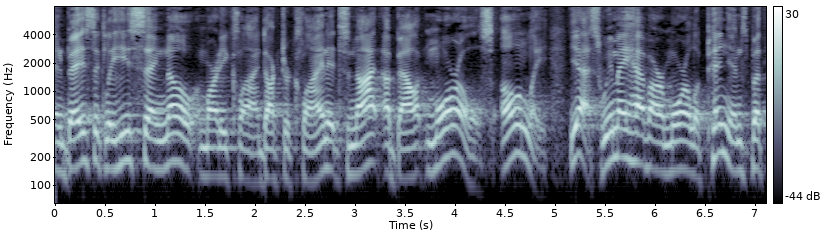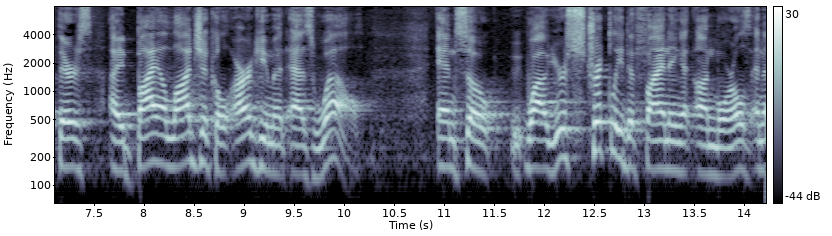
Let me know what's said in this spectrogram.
And basically, he's saying, no, Marty Klein, Dr. Klein, it's not about morals only. Yes, we may have our moral opinions, but there's a biological argument as well. And so, while you're strictly defining it on morals and,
